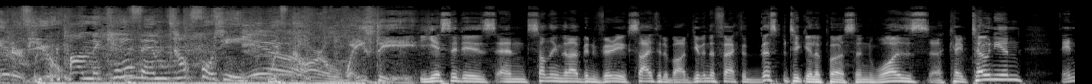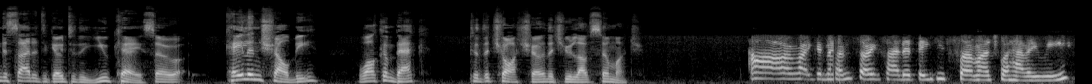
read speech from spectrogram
interview on the KFM Top 40. with Carl Wastie. Yes, it is, and something that I've been very excited about, given the fact that this particular person was uh, Cape Townian, then decided to go to the UK. So, Cailyn Shelby, welcome back to the chart show that you love so much. Oh my goodness, I'm so excited. Thank you so much for having me.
